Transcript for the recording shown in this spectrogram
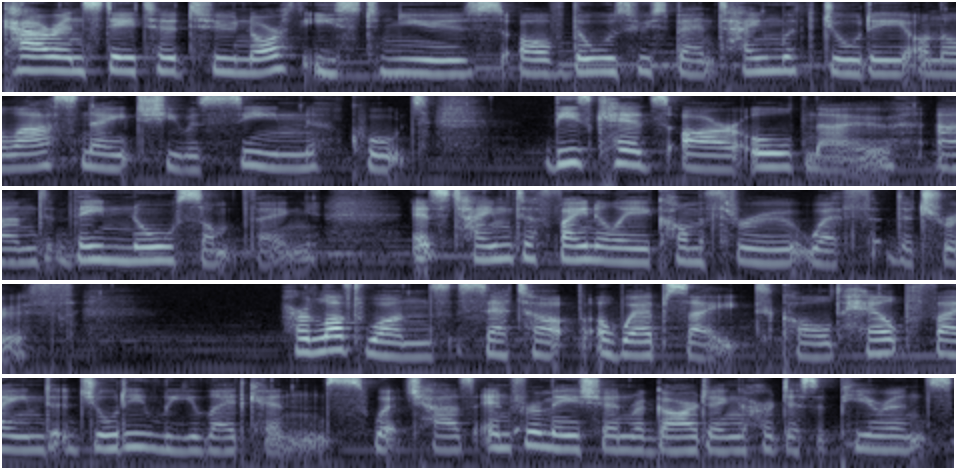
Karen stated to Northeast News of those who spent time with Jody on the last night she was seen, quote, These kids are old now, and they know something. It's time to finally come through with the truth. Her loved ones set up a website called Help Find Jody Lee Ledkins, which has information regarding her disappearance,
